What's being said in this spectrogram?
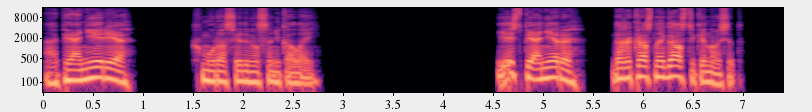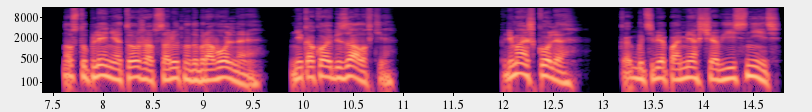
«А пионерия?» — хмуро осведомился Николай. Есть пионеры, даже красные галстуки носят. Но вступление тоже абсолютно добровольное, никакой обязаловки. Понимаешь, Коля, как бы тебе помягче объяснить?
